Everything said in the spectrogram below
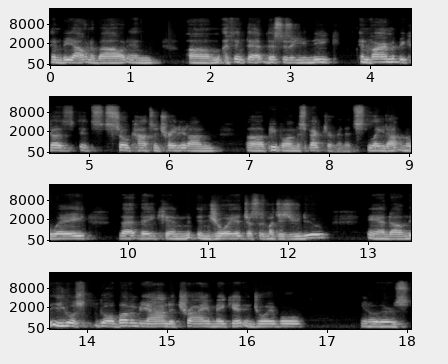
and be out and about. And um, I think that this is a unique environment because it's so concentrated on uh, people on the spectrum, and it's laid out in a way that they can enjoy it just as much as you do. And um, the Eagles go above and beyond to try and make it enjoyable. You know, there's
